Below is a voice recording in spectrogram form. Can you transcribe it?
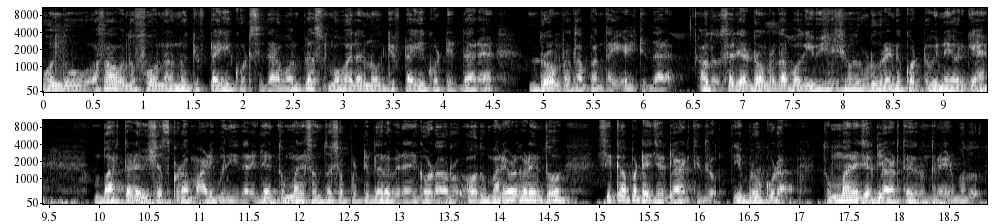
ಒಂದು ಹೊಸ ಒಂದು ಫೋನನ್ನು ಗಿಫ್ಟಾಗಿ ಕೊಡಿಸಿದ್ದಾರೆ. ಒನ್ ಪ್ಲಸ್ ಮೊಬೈಲನ್ನು ಗಿಫ್ಟಾಗಿ ಕೊಟ್ಟಿದ್ದಾರೆ ಡ್ರೋಮ್ ಪ್ರತಾಪ್ ಅಂತ ಹೇಳ್ತಿದ್ದಾರೆ. ಹೌದು, ಸದ್ಯ ಡ್ರೋಮ್ ಪ್ರತಾಪ್ ಹೋಗಿ ವಿಶೇಷವಾದ ಉಡುಗೊರೆಯನ್ನು ಕೊಟ್ಟು ವಿನಯ್ ಅವರಿಗೆ ಬರ್ತ್ಡೇ ವಿಶಸ್ ಕೂಡ ಮಾಡಿ ಬಂದಿದ್ದಾರೆ. ಇದನ್ನು ತುಂಬಾ ಸಂತೋಷಪಟ್ಟಿದ್ದಾರೆ ವಿನಯ್ ಗೌಡ ಅವರು. ಹೌದು, ಮನೆಯೊಳಗಡೆ ಅಂತೂ ಸಿಕ್ಕಾಪಟ್ಟೆ ಜಗಳ ಆಡ್ತಿದ್ರು. ಇಬ್ಬರು ಕೂಡ ತುಂಬಾ ಜಗಳ ಆಡ್ತಾಯಿದ್ರು ಅಂತಲೇ ಹೇಳ್ಬೋದು.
